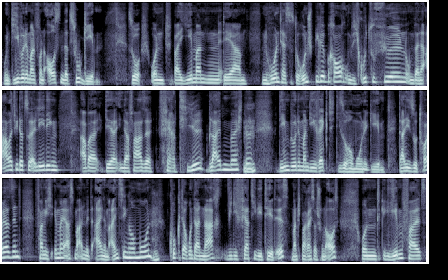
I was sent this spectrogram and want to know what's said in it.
und die würde man von außen dazugeben. So, und bei jemanden, der einen hohen Testosteronspiegel braucht, um sich gut zu fühlen, um seine Arbeit wieder zu erledigen, aber der in der Phase fertil bleiben möchte, dem würde man direkt diese Hormone geben. Da die so teuer sind, fange ich immer erstmal an mit einem einzigen Hormon, gucke darunter nach, wie die Fertilität ist. Manchmal reicht das schon aus. Und gegebenenfalls,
